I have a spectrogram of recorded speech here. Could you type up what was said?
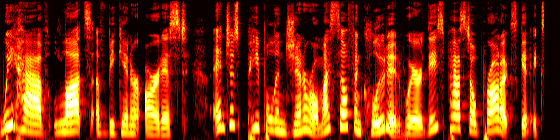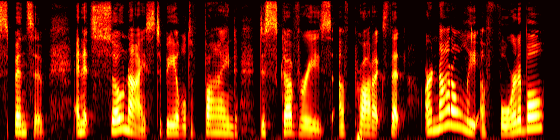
we have lots of beginner artists and just people in general, myself included, where these pastel products get expensive. And it's so nice to be able to find discoveries of products that are not only affordable,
